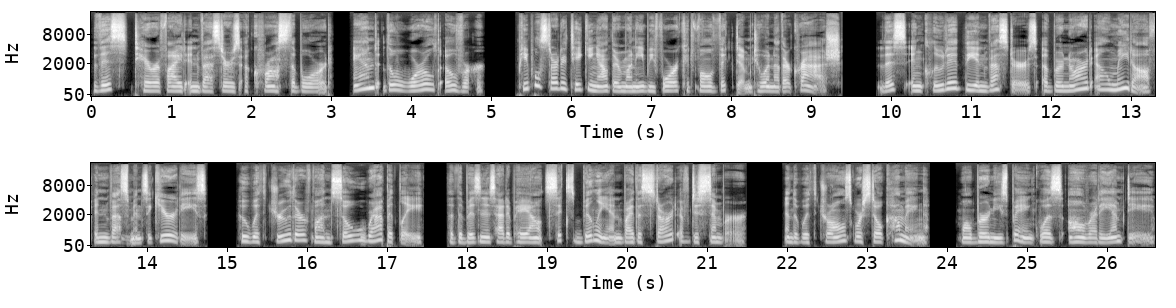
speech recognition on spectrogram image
This terrified investors across the board and the world over people started taking out their money before it could fall victim to another crash. This included the investors of Bernard L. Madoff Investment Securities, who withdrew their funds so rapidly that the business had to pay out 6 billion by the start of December, and the withdrawals were still coming, while Bernie's bank was already empty.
